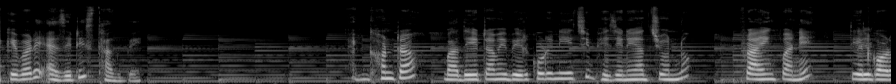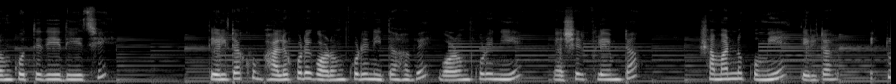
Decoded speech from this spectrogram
একেবারে অ্যাজ ইট ইজ থাকবে। এক ঘণ্টা বাদে এটা আমি বের করে নিয়েছি ভেজে নেওয়ার জন্য। ফ্রাইং প্যানে তেল গরম করতে দিয়ে দিয়েছি। তেলটা খুব ভালো করে গরম করে নিতে হবে। গরম করে নিয়ে গ্যাসের ফ্লেমটা সামান্য কমিয়ে তেলটা একটু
